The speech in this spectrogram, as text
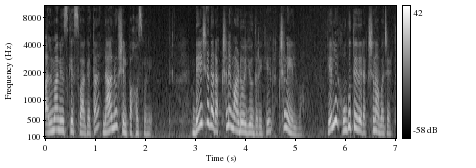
ಅಲ್ಮಾ ನ್ಯೂಸ್ಗೆ ಸ್ವಾಗತ. ನಾನು ಶಿಲ್ಪಾ ಹೊಸ್ಮನಿ. ದೇಶದ ರಕ್ಷಣೆ ಮಾಡುವ ಯೋಧರಿಗೆ ರಕ್ಷಣೆ ಇಲ್ವಾ? ಎಲ್ಲಿ ಹೋಗುತ್ತಿದೆ ರಕ್ಷಣಾ ಬಜೆಟ್?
